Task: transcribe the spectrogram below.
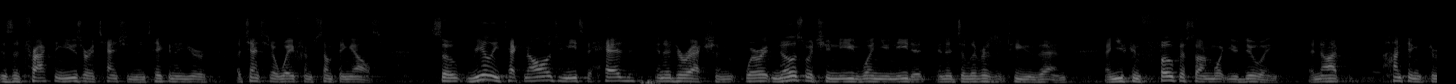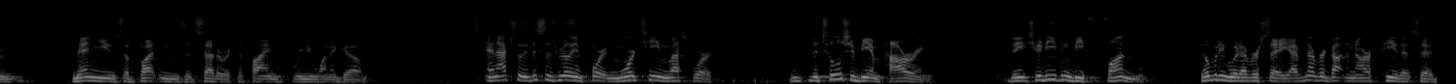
is attracting user attention and taking your attention away from something else. So really, technology needs to head in a direction where it knows what you need when you need it, and it delivers it to you then. And you can focus on what you're doing and not hunting through menus of buttons, et cetera, to find where you want to go. And actually, this is really important. More team, less work. The, the tools should be empowering. They should even be fun. Nobody would ever say, I've never gotten an RFP that said,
